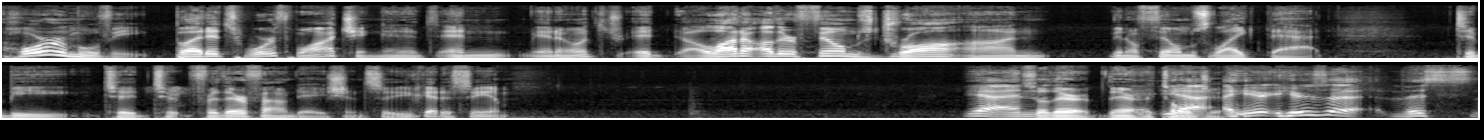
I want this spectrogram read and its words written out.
horror movie, but it's worth watching. And it's and you know it's it, a lot of other films draw on you know films like that to be to, to for their foundation. So you got to see them. Yeah, and So there, they're there. I told yeah, you. Here, here's a this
